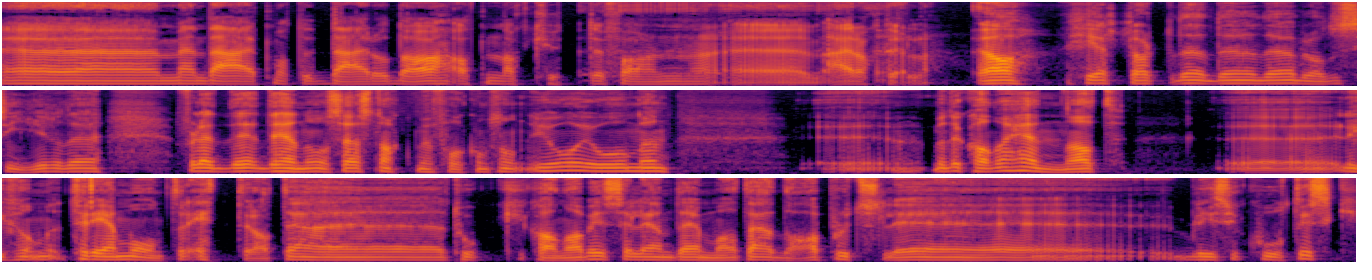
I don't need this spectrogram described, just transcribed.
Eh, men det er på en måte der og da at den akutte faren eh, er aktuell. Ja, helt klart. Det, det, det er bra du sier. Det, for det, hender også jeg snakker med folk om sånn Jo, jo, men eh, Men det kan jo hende at liksom tre måneder etter at jeg tok cannabis eller MDMA, at jeg da plutselig blir psykotisk.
